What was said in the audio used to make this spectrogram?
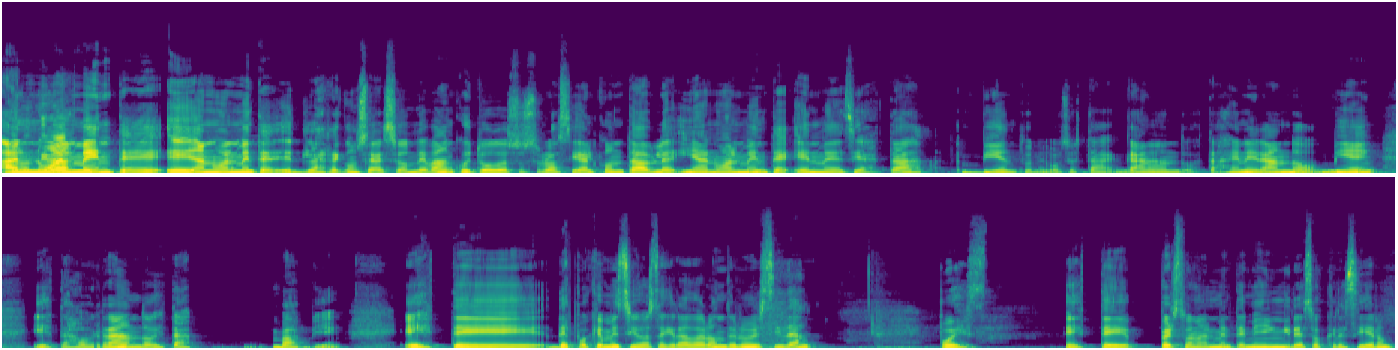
anualmente, eh, anualmente eh, la reconciliación de banco y todo eso se lo hacía el contable y anualmente él me decía, está bien, tu negocio está ganando, estás generando bien y estás ahorrando, y estás vas bien. Este, después que mis hijos se graduaron de universidad, pues este, personalmente mis ingresos crecieron.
